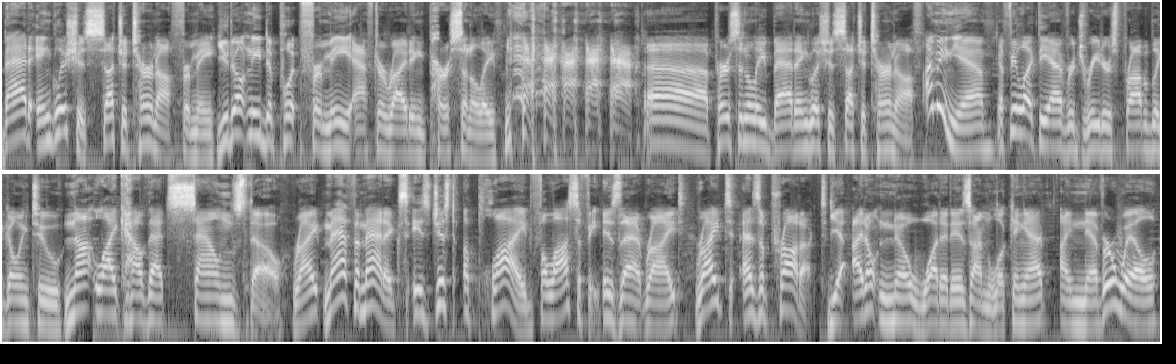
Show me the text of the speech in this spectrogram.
bad English is such a turnoff for me. You don't need to put for me after writing personally. uh, personally, bad English is such a turnoff. I mean, yeah, I feel like the average reader's probably going to not like how that sounds, though, right? Mathematics is just applied philosophy. Is that right? Right as a product. Yeah, I don't know what it is I'm looking at. I never will.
